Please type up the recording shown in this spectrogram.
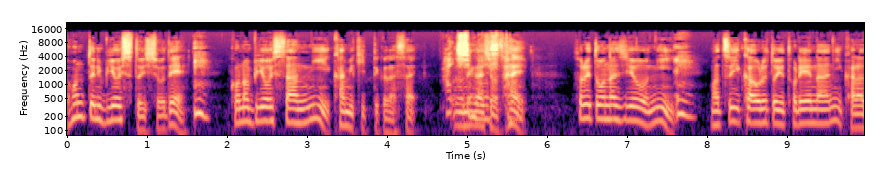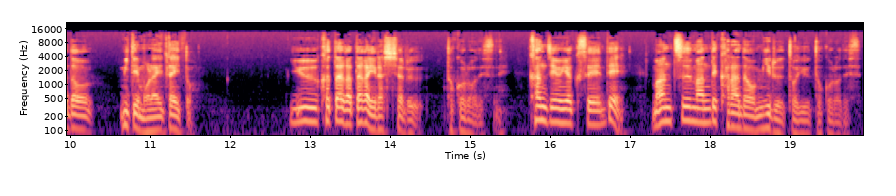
本当に美容室と一緒で、ええ、この美容師さんに髪切ってください。はい、お願いします。はい。それと同じように、ええ、松井薫というトレーナーに体を見てもらいたいという方々がいらっしゃるところですね。完全予約制で、マンツーマンで体を見るというところです。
